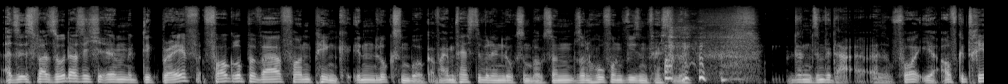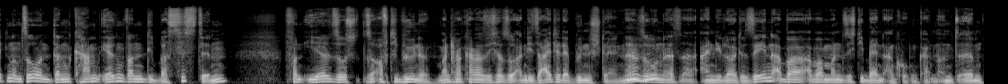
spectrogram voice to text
Also es war so, dass ich äh, mit Dick Brave Vorgruppe war von Pink in Luxemburg, auf einem Festival in Luxemburg, so ein, so ein Hof- und Wiesenfestival. dann sind wir da also vor ihr aufgetreten und so und dann kam irgendwann die Bassistin von ihr so, so auf die Bühne. Manchmal kann man sich ja so an die Seite der Bühne stellen, ne? Mhm. so ohne dass einen die Leute sehen, aber aber man sich die Band angucken kann. Und ähm,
